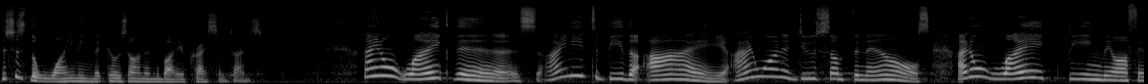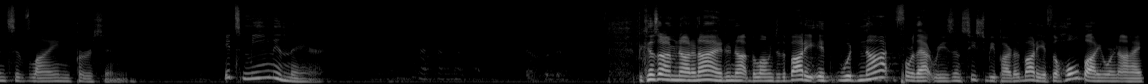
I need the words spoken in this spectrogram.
This is the whining that goes on in the body of Christ sometimes. I don't like this. I need to be the eye. I want to do something else. I don't like being the offensive line person. It's mean in there. Because I'm not an eye, I do not belong to the body. It would not, for that reason, cease to be part of the body. If the whole body were an eye,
